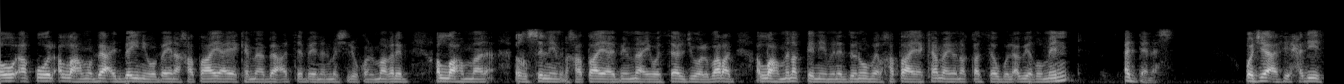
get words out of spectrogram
أقول اللهم باعد بيني وبين خطاياي كما باعدت بين المشرق والمغرب. اللهم اغسلني من خطاياي بالماء والثلج والبرد. اللهم نقني من الذنوب والخطايا كما ينقى الثوب الأبيض من الدنس. وجاء في حديث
